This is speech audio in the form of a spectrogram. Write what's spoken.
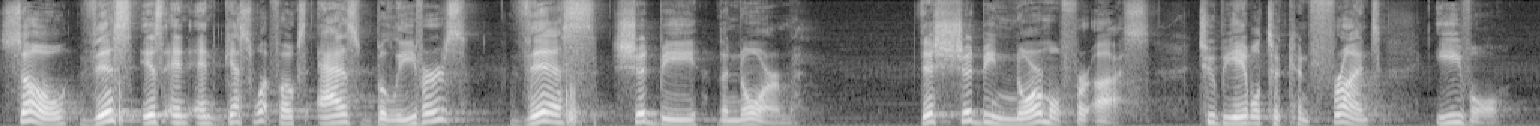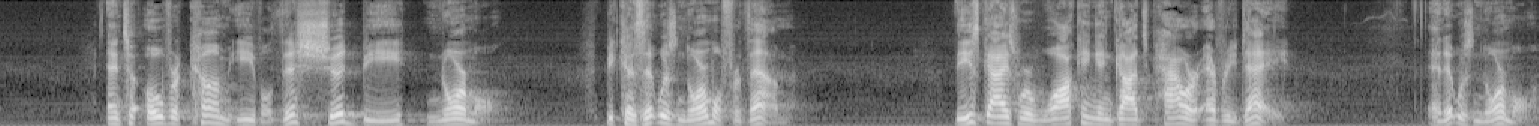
So, this is, and, and guess what, folks? As believers, this should be the norm. This should be normal for us to be able to confront evil and to overcome evil. This should be normal because it was normal for them. These guys were walking in God's power every day, and it was normal.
